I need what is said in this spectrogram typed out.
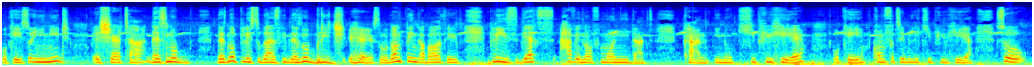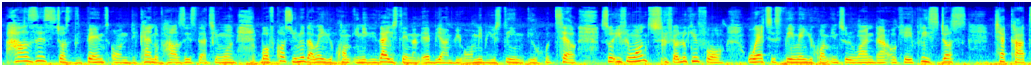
okay? So you need a shelter. There's no there's no place to go and sleep. There's no bridge here. So don't think about it. Please get have enough money that can you know keep you here okay? Comfortably keep you here. So houses just depends on the kind of houses that you want. But of course you know that when you come in either you stay in an airbnb or maybe you stay in a hotel. So if you want if you're looking for where to stay when you come into rwanda okay please just check out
